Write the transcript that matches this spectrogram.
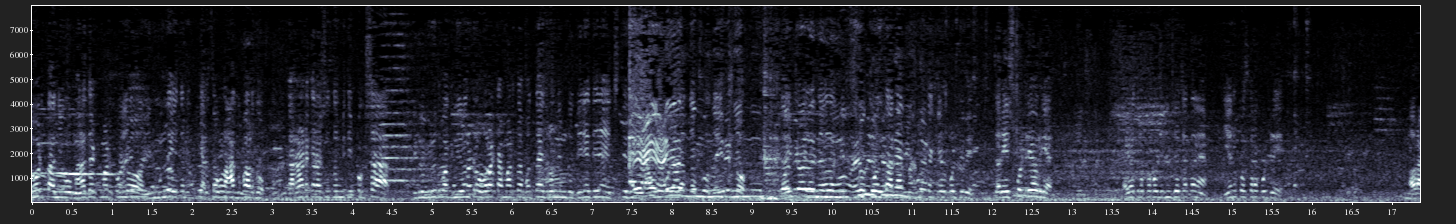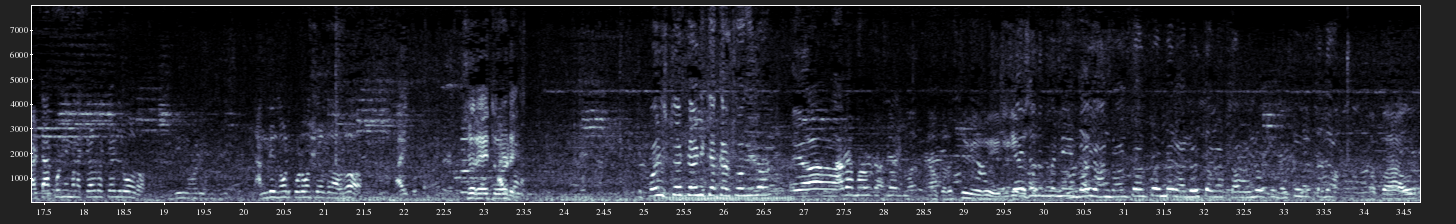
ನೋಡ್ತಾ ನೀವು ಮನದಟ್ಟು ಮಾಡ್ಕೊಂಡು ಇನ್ನು ಮುಂದೆ ಈ ತರ ಕೆಲಸಗಳು ಆಗಬಾರ್ದು. ಕರ್ನಾಟಕ ರಾಷ್ಟ್ರ ಸಮಿತಿ ಪಕ್ಷ ಇದ್ರ ವಿರುದ್ಧವಾಗಿ ನಿರಂತರ ಹೋರಾಟ ಮಾಡ್ತಾ ಬರ್ತಾ ಇದ್ರು ನಿಮ್ದು ದಿನೇ ದಿನೇ ಹೆಚ್ಚುತ್ತಿದೆ. ದಯವಿಟ್ಟು. ನಿಲ್ಲಿಸ್ಬೇಕು ಅಂತ ನಾವು ಕೇಳ್ಕೊಳ್ತೀವಿ. ಸರ್ ಎಷ್ಟು ಕೊಟ್ರಿ ಅವ್ರಿಗೆ? ಐವತ್ತು ರೂಪಾಯಿ ಕೊಟ್ಟು ನಿಮ್ ಜೊತೆ ತಾನೆ. ಏನಕ್ಕೋಸ್ಕರ ಕೊಟ್ರಿ? ಅವ್ರು ಅಡ್ಡ ಹಾಕೊಂಡು ನಿಮ್ಮನ್ನ ಕೇಳ್ಬೇಕು ಕೇಳಿದ್ರು ಅವರು. ಅಂಗಡಿ ನೋಡಿ ಕೊಡು ಅಂತ ಹೇಳಿದ್ರು ಅವರು. ಆಯ್ತು. ಸರಿ ಆಯ್ತು ಹೊರಡಿ. ಪೊಲೀಸ್ ಸ್ಟೇಷನ್ಗೆ ಕರ್ಕೋಗಿಲ್ಲ ನಾವು ಕರೆಸ್ತೀವಿ ಇರು, ಇಲ್ಲಿಗೆ. ಅಂತ. ಅಂತ ಅಂತಂದ್ರೆ ಅಲ್ಲಿ ಹೋಗ್ತಾನೆ ಒಂದು ಬಿಟ್ಟಿರ್ತದೆ ಪಾಪ ಅವ್ರ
